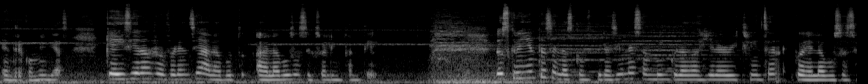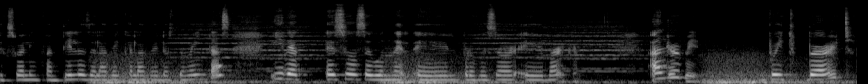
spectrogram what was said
entre comillas, que hicieran referencia al, abuso sexual infantil. Los creyentes en las conspiraciones han vinculado a Hillary Clinton con el abuso sexual infantil desde la década de los 90 y de eso según el, profesor eh, Barker. Andrew Bird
